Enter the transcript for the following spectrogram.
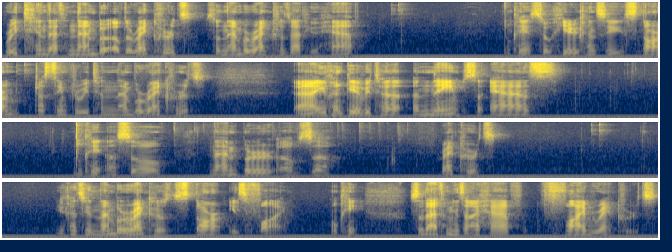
retain that number of the records. So number records that you have. Okay, so here you can see star just simply return number records. And you can give it a, a name so as okay, uh, so number of the records. You can see number of records star is five. Okay, so that means I have five records.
